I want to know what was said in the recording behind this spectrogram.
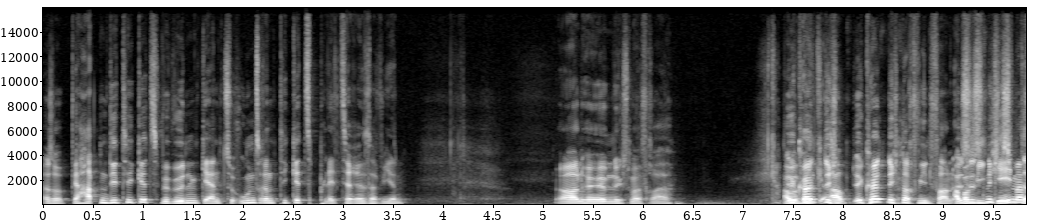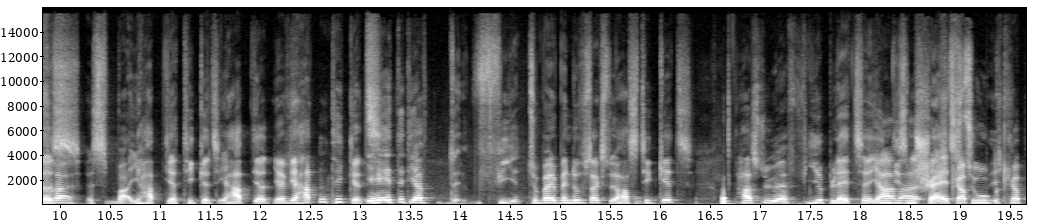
Also, wir hatten die Tickets, wir würden gern zu unseren Tickets Plätze reservieren. Ja, nee, nichts mehr frei. Aber ihr, könnt wie- nicht, ab- ihr könnt nicht nach Wien fahren. Aber wie geht das? Es war, ihr habt ja Tickets, ihr habt ja. Ja, wir hatten Tickets. Ihr hättet ja vier, zum Beispiel, wenn du sagst, du hast Tickets, hast du ja vier Plätze in diesem aber scheiß ich glaub, glaube,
